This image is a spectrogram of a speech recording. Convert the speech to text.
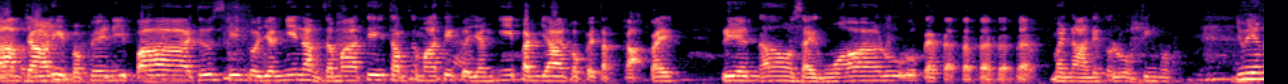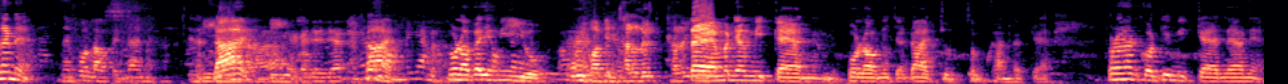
ตามจารีตประเพณีไปถือศีลก็อย่างนี้นั่งสมาธิทำสมาธิก็อย่างนี้ปัญญาก็ไปตะกะไป เรียนเอาใส่หัวรู้รู้แปะแปะแปะแปะแปะแปะไม่นานเดี๋ยวก็ล่วงทิ้งหมด อยู่อย่างนั้นเนี่ยในพวกเราเป็นได้ไหมครับได้มีอยู่คก็รับเยอะแยะได้พวกเราก็ยังมีอยู่ว่าเป็นชั้นลึกชั้นละเอียดแต่มันยังมีแกนพวกเรานี่จะได้จุดสำคัญและแกนเพราะฉะนั้นคนที่มีแกนแล้วเนี่ย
